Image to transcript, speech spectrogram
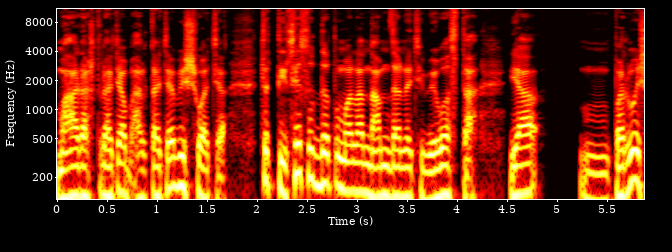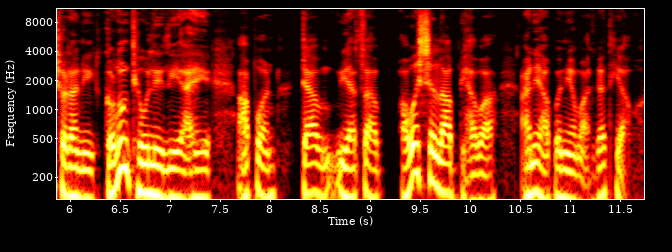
महाराष्ट्राच्या भारताच्या विश्वाच्या तर तिथे सुद्धा तुम्हाला नामदानाची व्यवस्था या परमेश्वरांनी परमेश्वराने करून ठेवलेली आहे. आपण त्या याचा अवश्य लाभ घ्यावा आणि आपण या मार्गात यावं.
